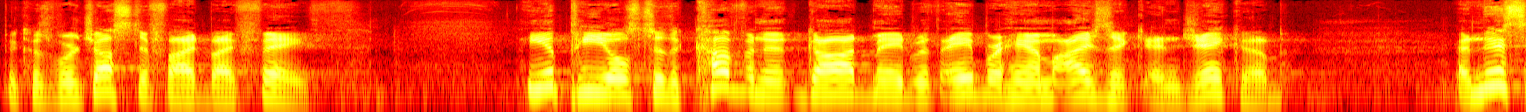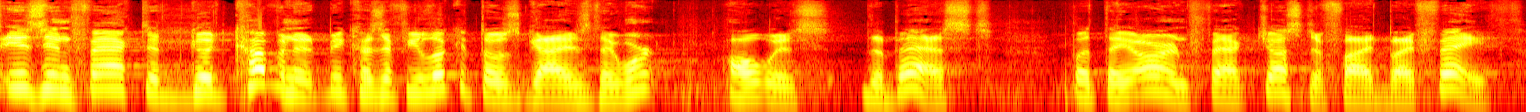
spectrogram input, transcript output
because we're justified by faith. He appeals to the covenant God made with Abraham, Isaac, and Jacob. And this is, in fact, a good covenant because if you look at those guys, they weren't always the best, but they are, in fact, justified by faith.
